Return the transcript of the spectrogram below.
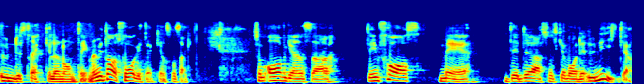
understreck eller någonting. Men vi tar ett frågetecken som sagt. Som avgränsar din fras med det där som ska vara det unika.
